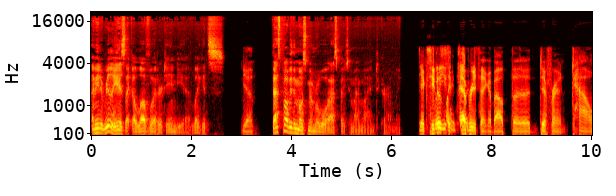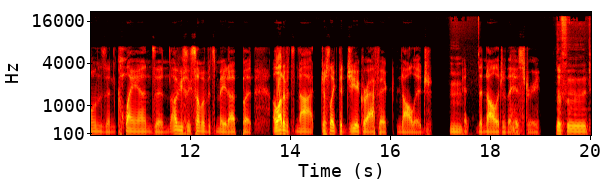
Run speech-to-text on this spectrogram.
I mean, it really is like a love letter to India. Like it's Yeah. that's probably the most memorable aspect in my mind currently. Yeah, because he What knows like think, Trevor? everything about the different towns and clans, and obviously some of it's made up, but a lot of it's not. Just like the geographic knowledge Hmm. and the knowledge of the history. The food,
